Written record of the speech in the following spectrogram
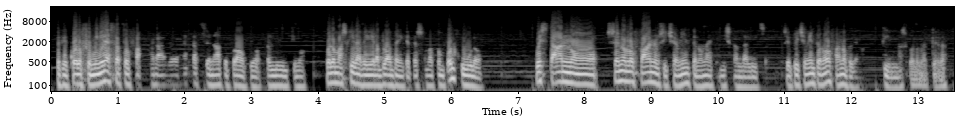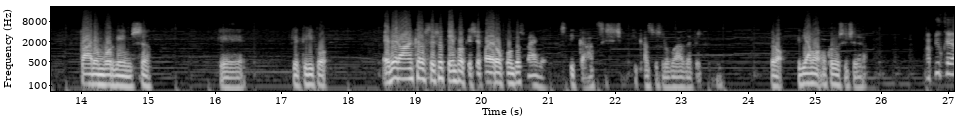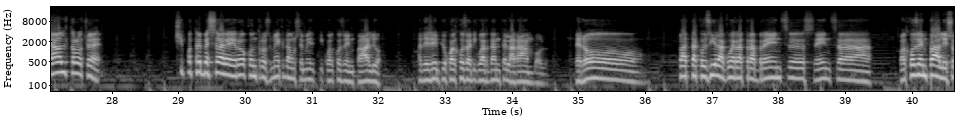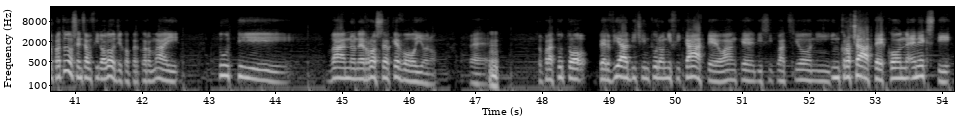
perché quello femminile è stato fatto attazionato proprio all'ultimo. Quello maschile avevi la Bloodline che ti ha salvato un po' il culo. Quest'anno se non lo fanno sinceramente non è che mi scandalizza. Semplicemente non lo fanno perché è team secondo me per fare un War Games. Che, che ti dico è vero anche allo stesso tempo che se fai Raw contro SmackDown sti cazzi chi cazzo se lo guarda però vediamo cosa succederà. Ma più che altro, cioè, ci potrebbe essere Raw contro SmackDown se metti qualcosa in palio, ad esempio qualcosa riguardante la Rumble. Però, fatta così la guerra tra brands senza qualcosa in palio e soprattutto senza un filo logico, perché ormai tutti vanno nel roster che vogliono. Cioè, mm. Soprattutto per via di cinture unificate o anche di situazioni incrociate con NXT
